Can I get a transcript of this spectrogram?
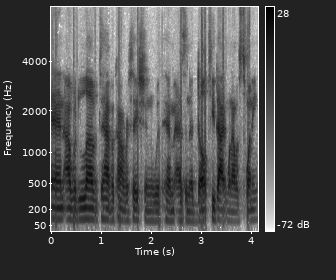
And I would love to have a conversation with him as an adult. He died when I was 20.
